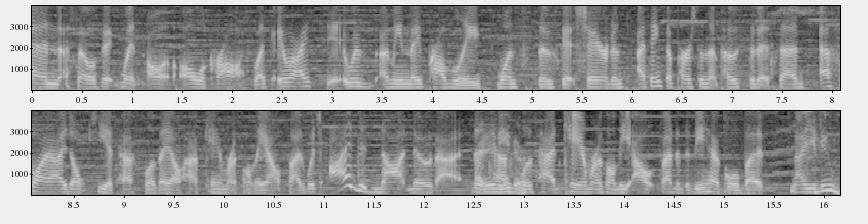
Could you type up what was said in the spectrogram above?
And so if it went all, all across, like it, I, it was, I mean, they probably, once those get shared, and I think the person that posted it said, FYI, don't key a Tesla. They all have cameras on the outside, which I did not know that, that didn't either. Teslas had cameras on the outside of the vehicle. But now you do.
